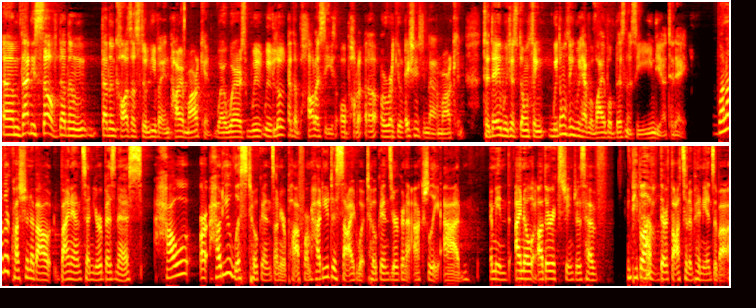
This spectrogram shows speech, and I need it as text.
um, that itself doesn't doesn't cause us to leave an entire market. Where whereas we, we look at the policies or, uh, or regulations in that market today, we just don't think we don't think we have a viable business in India today. One other question about Binance and your business. How are, how do you list tokens on your platform? How do you decide what tokens you're going to actually add? I mean, I know other exchanges have and people have their thoughts and opinions about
